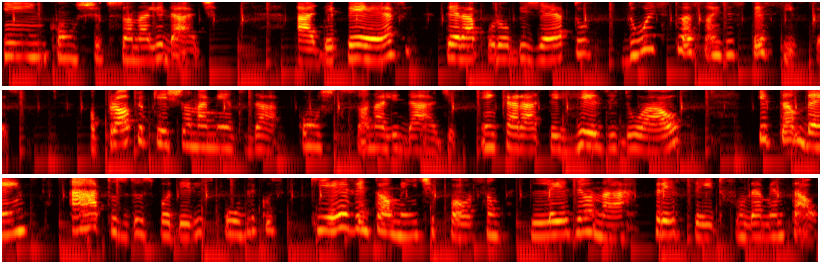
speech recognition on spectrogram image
inconstitucionalidade. A DPF terá por objeto duas situações específicas: o próprio questionamento da constitucionalidade em caráter residual e também atos dos poderes públicos que eventualmente possam lesionar preceito fundamental.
